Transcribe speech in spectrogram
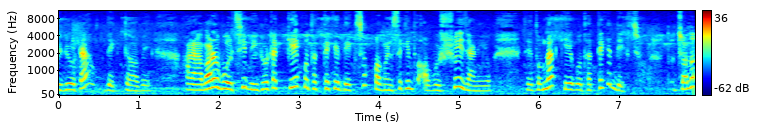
ভিডিওটা দেখতে হবে। আর আবারও বলছি, ভিডিওটা কে কোথার থেকে দেখছ কমেন্টসে কিন্তু অবশ্যই জানিও যে তোমরা কে কোথার থেকে দেখছ। তো চলো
